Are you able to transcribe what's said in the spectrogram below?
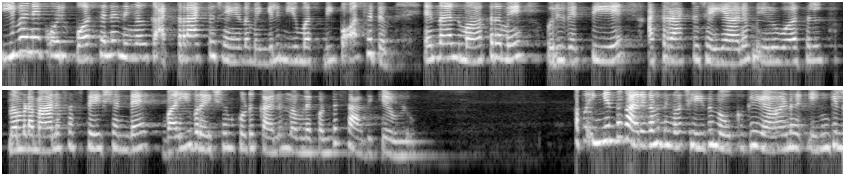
ഈവൻ ഇഫ് ഒരു പേഴ്സണെ നിങ്ങൾക്ക് അട്രാക്ട് ചെയ്യണമെങ്കിലും യു മസ്റ്റ് ബി പോസിറ്റീവ് എന്നാൽ മാത്രമേ ഒരു വ്യക്തിയെ അട്രാക്ട് ചെയ്യാനും യൂണിവേഴ്സൽ നമ്മുടെ മാനിഫെസ്റ്റേഷന്റെ വൈബ്രേഷൻ കൊടുക്കാനും നമ്മളെ കൊണ്ട് സാധിക്കുകയുള്ളൂ. അപ്പൊ ഇങ്ങനത്തെ കാര്യങ്ങൾ നിങ്ങൾ ചെയ്ത് നോക്കുകയാണ് എങ്കിൽ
